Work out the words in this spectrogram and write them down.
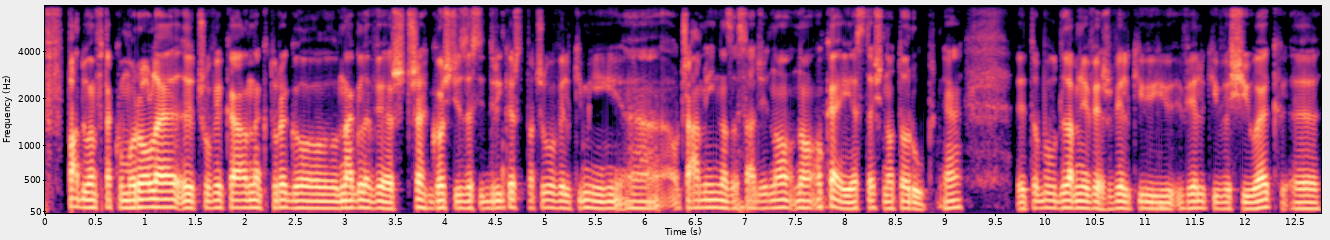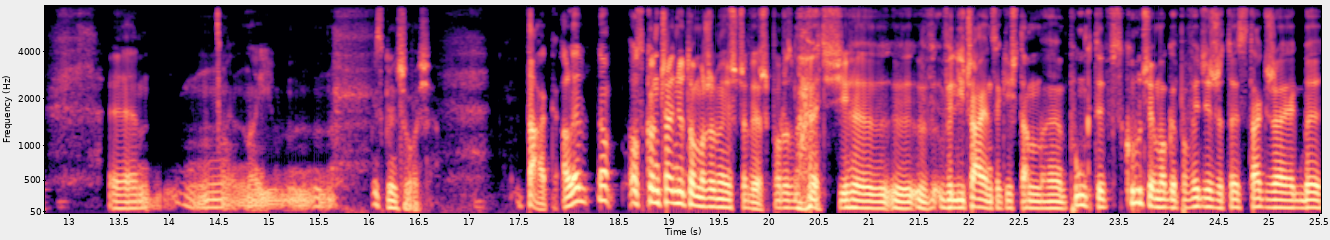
wpadłem w taką rolę człowieka, na którego nagle, wiesz, trzech gości ze Sea Drinkers patrzyło wielkimi oczami na zasadzie, no, no okej, okay, jesteś, no to rób, nie? To był dla mnie, wiesz, wielki, wielki wysiłek. No i... I skończyło się. Tak, ale no, o skończeniu to możemy jeszcze, wiesz, porozmawiać, e, wyliczając jakieś tam e, punkty. W skrócie mogę powiedzieć, że to jest tak, że jakby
